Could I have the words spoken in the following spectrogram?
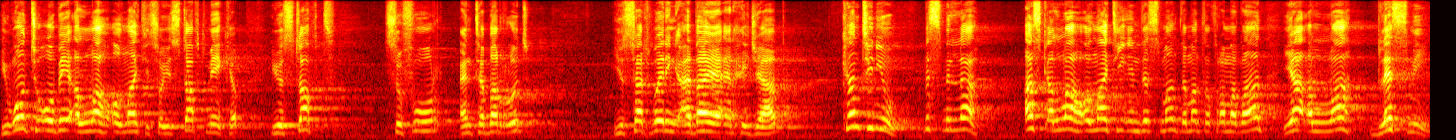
You want to obey Allah Almighty, so you stopped makeup, you stopped sufur and tabarruj, you start wearing abaya and hijab. Continue, Bismillah. Ask Allah Almighty in this month, the month of Ramadan, Ya Allah, bless me.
